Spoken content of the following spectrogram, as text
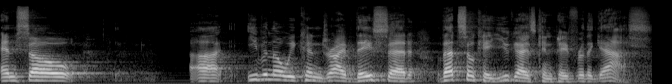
and so, uh, even though we couldn't drive, they said, That's okay, you guys can pay for the gas.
